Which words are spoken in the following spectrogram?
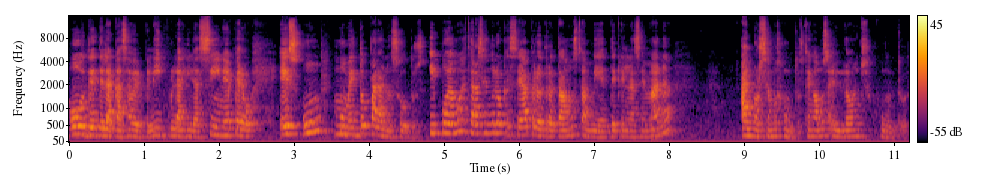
o desde la casa ver películas, ir al cine, pero es un momento para nosotros y podemos estar haciendo lo que sea, pero tratamos también de que en la semana almorcemos juntos, tengamos el lunch juntos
